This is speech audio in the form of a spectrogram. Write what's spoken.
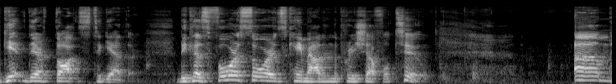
get their thoughts together. Because four swords came out in the pre-shuffle too. Um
